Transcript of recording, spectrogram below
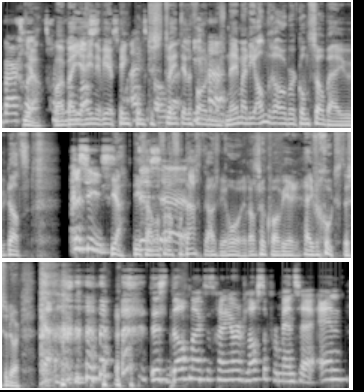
Waar ja, waarbij je heen en weer pingpongt tussen twee telefoonnummers. Ja. Nee, maar die andere ober komt zo bij u. Dat. Precies. Ja, die gaan we dus, vanaf uh, vandaag trouwens weer horen. Dat is ook wel weer even goed tussendoor. Ja. dus dat maakt het gewoon heel erg lastig voor mensen. En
